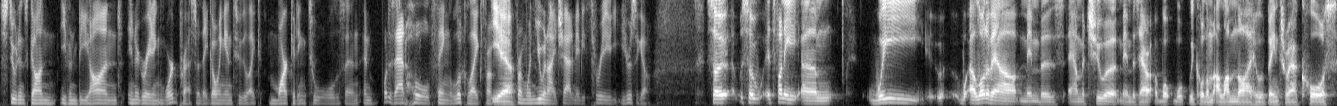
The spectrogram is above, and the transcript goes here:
students gone even beyond integrating WordPress? Are they going into like marketing tools and and what does that whole thing look like from Yeah. from when you and I chatted maybe three years ago? So, so it's funny. Um, we, a lot of our members, our mature members, our what, what we call them alumni, who have been through our course,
